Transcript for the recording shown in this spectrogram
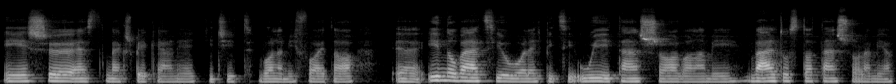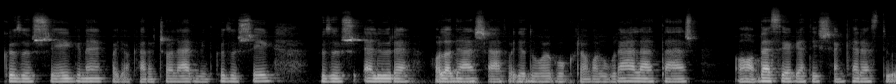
és ezt megspékelni egy kicsit valami fajta innovációval, egy pici újítással, valami változtatással, ami a közösségnek, vagy akár a család, mint közösség, közös előre haladását, vagy a dolgokra való rálátást, a beszélgetésen keresztül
